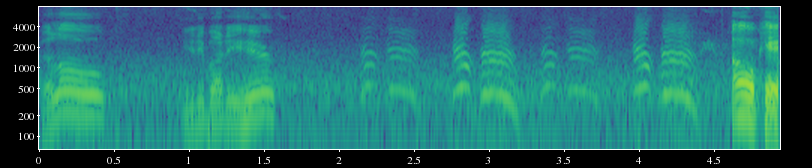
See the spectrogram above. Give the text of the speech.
Hello? Anybody here? Uh-uh, uh-uh, uh-uh, okay.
